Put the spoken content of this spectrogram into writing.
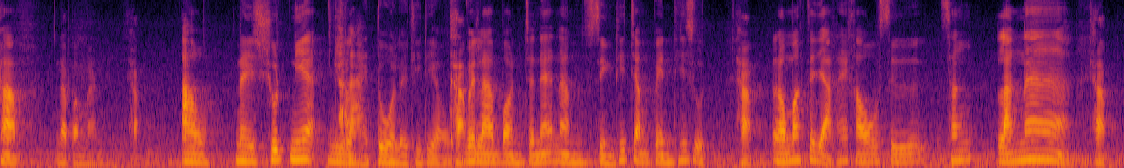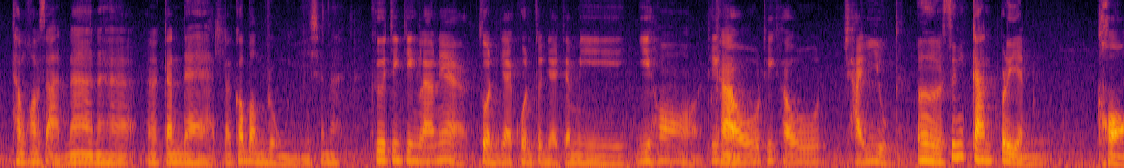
ครับนะประมาณนี้ครับ เอาในชุดเนี้ยมีครับหลายตัวเลยทีเดียวครับเวลาบอลจะแนะนำสิ่งที่จำเป็นที่สุดครับเรามักจะอยากให้เขาซื้อซังล้างหน้าครับทำความสะอาดหน้านะฮะเอ่อกันแดดแล้วก็บำรุงอย่างนี้ใช่ไหม คือจริง ๆ แล้วเนี่ยส่วนใหญ่คนส่วนใหญ่จะมียี่ห้อที่ครับ เขาที่เขาใช้อยู่ เออซึ่งการเปลี่ยนของ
